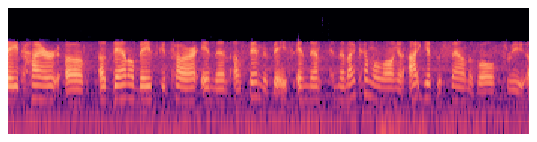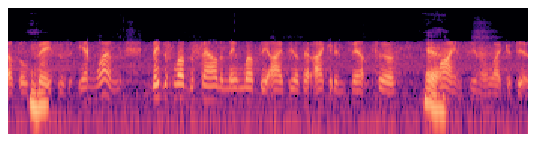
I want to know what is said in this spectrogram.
they'd hire uh, a Dano bass guitar, and then a Fender bass, and then and then I come along and I get the sound of all three of those Mhm. basses in one. They just love the sound, and they love the idea that I could invent uh, Yeah. lines, you know, like I did.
